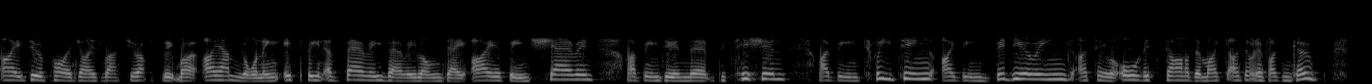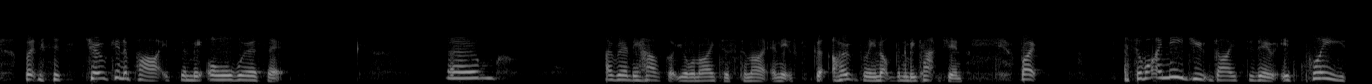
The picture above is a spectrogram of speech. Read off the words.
I do apologise, Rat. You're absolutely right. I am yawning. It's been a very, very long day. I have been sharing. I've been doing the petition. I've been tweeting. I've been videoing. I tell you what, all this stardom. I, I don't know if I can cope. But joking apart, it's going to be all worth it. Um, I really have got yawnitis tonight, and it's hopefully not going to be catching. Right. So what I need you guys to do is please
